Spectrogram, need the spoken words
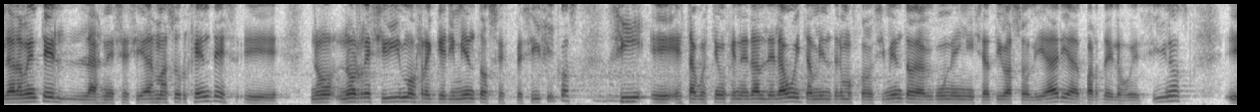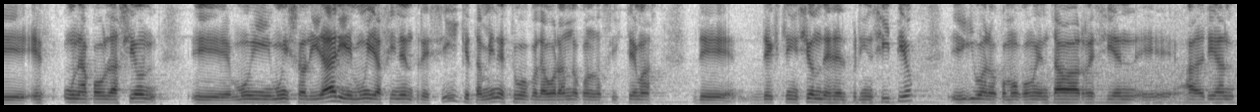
Claramente las necesidades más urgentes, eh, no, no, recibimos requerimientos específicos, sí eh, esta cuestión general del agua y también tenemos conocimiento de alguna iniciativa solidaria de parte de los vecinos, eh, una población muy, muy solidaria y muy afín entre sí, que también estuvo colaborando con los sistemas de, extinción desde el principio. Y, bueno, como comentaba recién Adrián,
